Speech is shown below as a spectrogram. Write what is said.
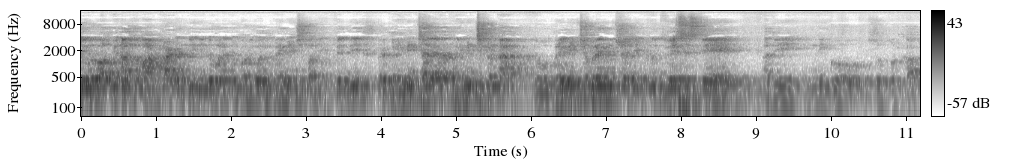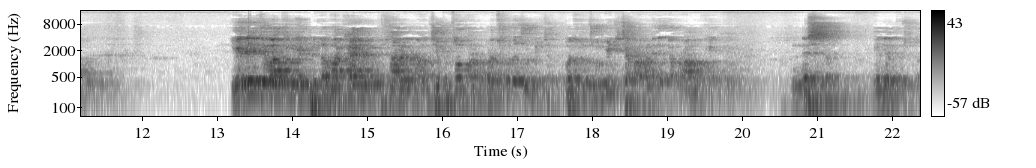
దేవుడు వాక్యం నాతో మాట్లాడింది నిన్ను వదిలి పొరుగు వారిని ప్రేమించమని చెప్పింది. మరి ప్రేమించాలి కదా ప్రేమించకుండా నువ్వు ప్రేమించు ప్రేమించు అని చెప్పి నువ్వు ద్వేషిస్తే అది నీకు సూపుడు కాదు. ఏదైతే వాక్యం చెప్పిందో వాక్యాన్ని సారంగా మనం చెబుతూ మనం బ్రతుకులో చూపించాలి. బ్రతుకు చూపించి చెప్పడం అనేది ఇంకా ప్రాముఖ్యం. నెక్స్ట్ ఏం జరుగుతుందో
